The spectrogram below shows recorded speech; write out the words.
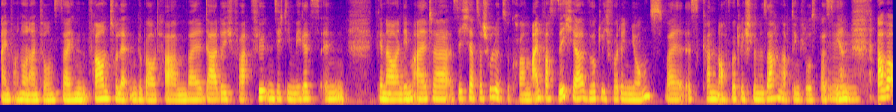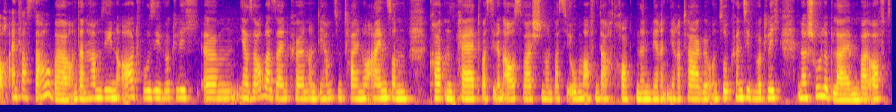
einfach nur in Anführungszeichen, Frauentoiletten gebaut haben, weil dadurch fühlten sich die Mädels in, genau in dem Alter sicher zur Schule zu kommen. Einfach sicher, wirklich vor den Jungs, weil es kann auch wirklich schlimme Sachen auf den Klos passieren, mhm. aber auch einfach sauber. Und dann haben sie einen Ort, wo sie wirklich ähm, ja, sauber sein können und die haben zum Teil nur ein so ein Cotton Pad, was sie dann auswaschen und was sie oben auf dem Dach trocknen während ihrer Tage. Und so können sie wirklich in der Schule bleiben, weil oft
